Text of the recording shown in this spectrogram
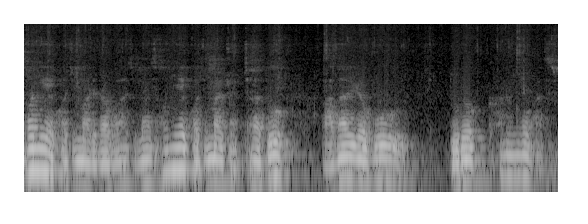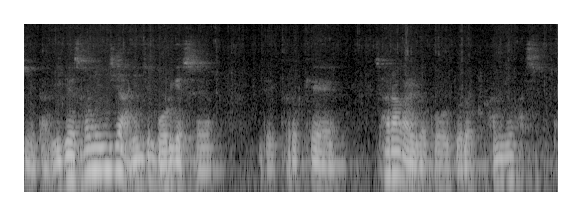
선의의 거짓말이라고 하지만 선의의 거짓말조차도 안 하려고 노력하는 것 같습니다. 이게 선인지 아닌지 모르겠어요. 근데 그렇게 살아가려고 노력하는 것 같습니다.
